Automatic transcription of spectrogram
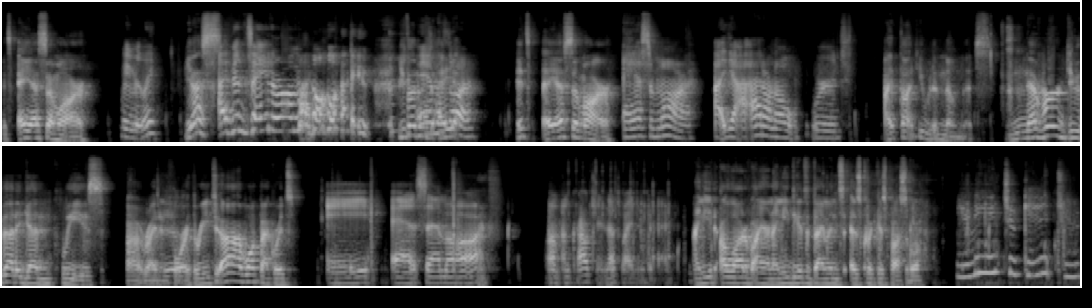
It's ASMR. Wait, really? Yes! I've been saying it wrong my whole life. You thought it was A- AMSR. It's ASMR. ASMR. Uh, yeah, I, I don't know words. I thought you would have known this. Never do that again, please. Uh, right in four, three, two. Ah, walk backwards. ASMR. Um, I'm crouching, that's why I didn't get back. I need a lot of iron. I need to get to diamonds as quick as possible. You need to get to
